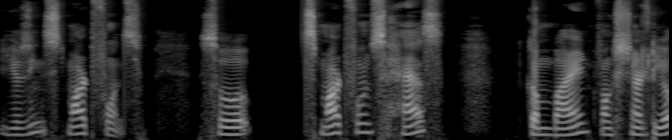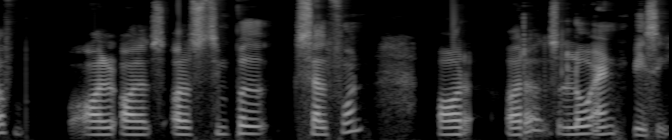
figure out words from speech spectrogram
using smartphones. So smartphones has combined functionality of all or, or simple cell phone or or a low end pc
